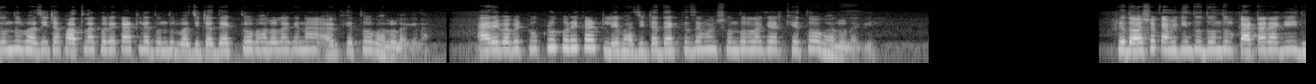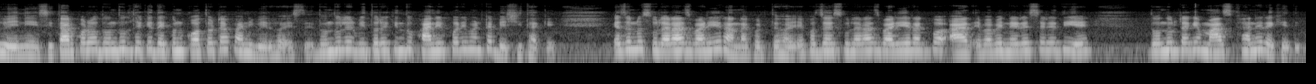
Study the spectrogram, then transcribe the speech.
দুন্দুল ভাজিটা পাতলা করে কাটলে দুন্দুল ভাজিটা দেখতেও ভালো লাগে না আর খেতেও ভালো লাগে না। আর এভাবে টুকরো করে কাটলে ভাজিটা দেখতে যেমন সুন্দর লাগে আর খেতেও ভালো লাগে। প্রিয় দর্শক, আমি কিন্তু দুন্দুল কাটার আগেই ধুয়ে নিয়েছি। তারপরেও দুন্দুল থেকে দেখুন কতটা পানি বের হয়েছে। দুন্দুলের ভিতরে কিন্তু পানির পরিমাণটা বেশি থাকে। এজন্য চুলার বাড়িয়ে রান্না করতে হয়। এ পর্যায়ে চুলার বাড়িয়ে রাখব আর এভাবে নেড়ে ছেড়ে দিয়ে দুন্দুলটাকে মাঝখানে রেখে দিব।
